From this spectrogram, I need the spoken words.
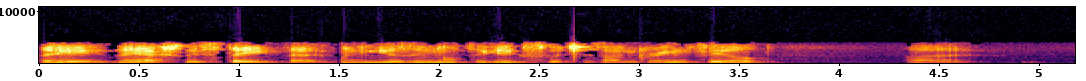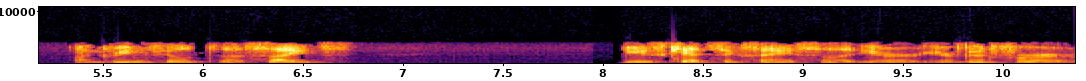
They, they actually state that when using multi-gig switches on greenfield, on greenfield uh, sites, use Cat6a so that you're, you're good for,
